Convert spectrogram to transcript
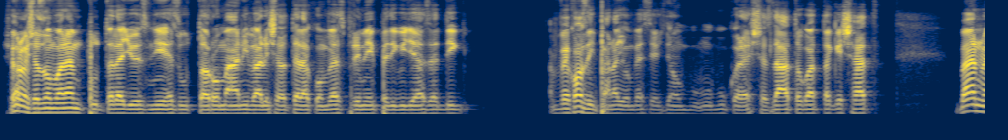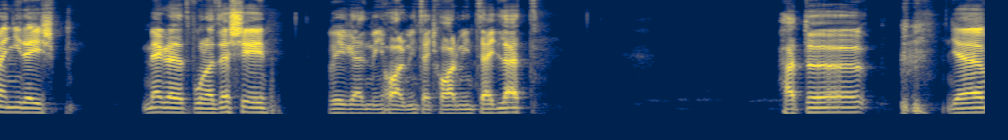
Sajnos azonban nem tudta legyőzni ezúttal a román rivális a Telekom Veszprém, még pedig ugye az eddig hazipán nagyon veszélyes a Bukaresthez látogattak, és hát bármennyire is meg lehetett volna az esély, végeredmény 31-31 lett. Hát ö, ugye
